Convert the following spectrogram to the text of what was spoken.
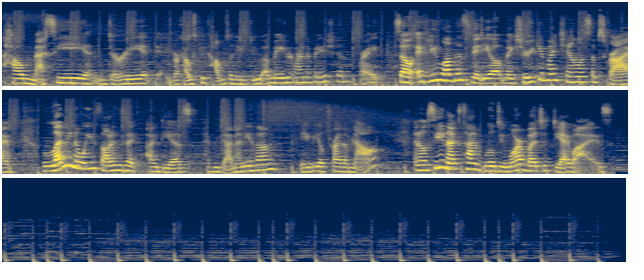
how messy and dirty your house becomes when you do a major renovation, right? So if you love this video, make sure you give my channel a subscribe. Let me know what you thought of these ideas. Have you done any of them? Maybe you'll try them now. And I'll see you next time. We'll do more budget DIYs.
